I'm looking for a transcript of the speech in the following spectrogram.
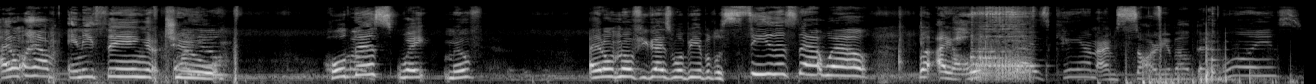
I don't have anything to hold this. Wait, move. I don't know if you guys will be able to see this that well, but I hope you guys can. I'm sorry about that noise.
